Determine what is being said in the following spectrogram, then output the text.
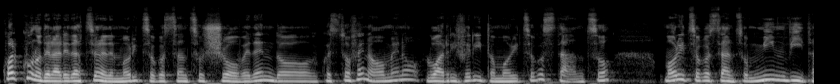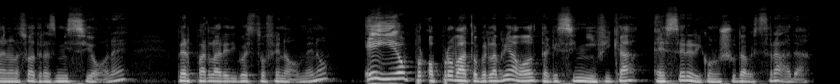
Qualcuno della redazione del Maurizio Costanzo Show, vedendo questo fenomeno, lo ha riferito a Maurizio Costanzo. Maurizio Costanzo mi invita nella sua trasmissione per parlare di questo fenomeno e io ho provato per la prima volta che significa essere riconosciuta per strada.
